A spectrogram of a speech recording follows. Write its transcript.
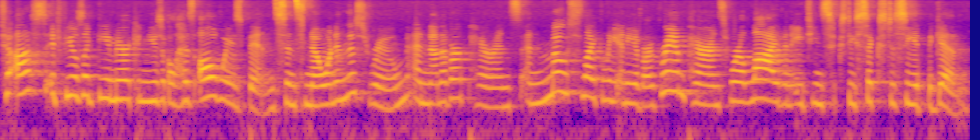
To us, it feels like the American musical has always been, since no one in this room and none of our parents, and most likely any of our grandparents, were alive in 1866 to see it begin.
